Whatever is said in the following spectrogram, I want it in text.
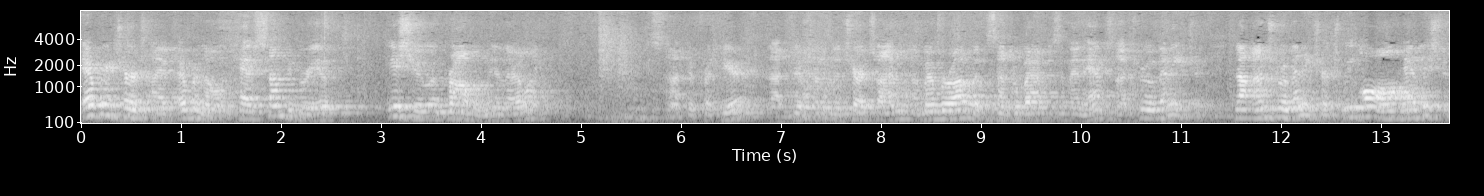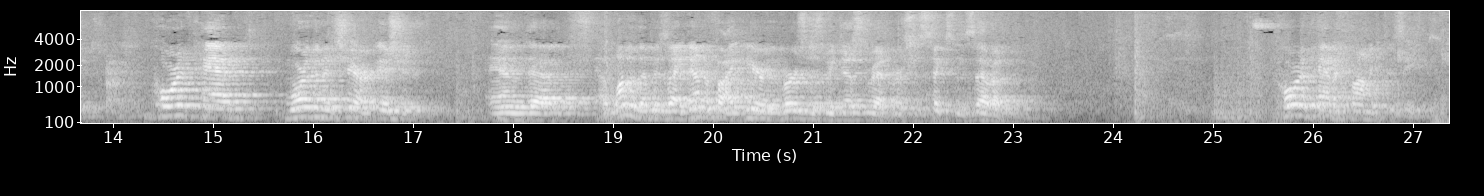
every church I've ever known has some degree of issue and problem in their life. Not different here, not different in the church I'm a member of at Central Baptist in Manhattan. It's not true of any church. It's not untrue of any church. We all have issues. Corinth had more than its share of issues. And uh, one of them is identified here in the verses we just read, verses 6 and 7. Corinth had a chronic disease.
